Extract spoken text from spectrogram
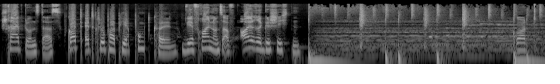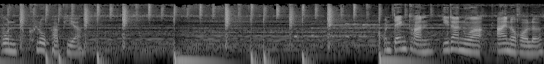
Schreibt uns das. Gott@klopapier.köln. Wir freuen uns auf eure Geschichten. Gott und Klopapier. Und denkt dran, jeder nur eine Rolle.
